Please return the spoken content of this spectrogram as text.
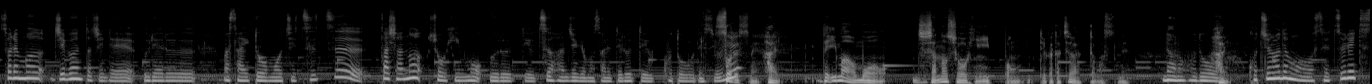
それも自分たちで売れる、まあ、サイトを持ちつつ他社の商品も売るっていう通販事業もされてるっていうことですよね。そうですね。はい。で、今はもう自社の商品1本っていう形はやってますね。なるほど、はいこちらでも設立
